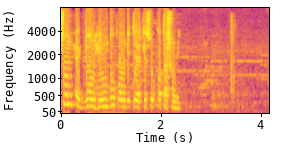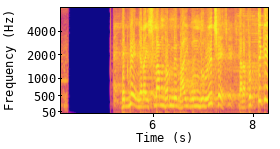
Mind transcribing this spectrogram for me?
আসুন, একজন হিন্দু পণ্ডিতের কিছু কথা শুনি। দেখবেন, যারা ইসলাম ধর্মের ভাই বন্ধু রয়েছে, তারা প্রত্যেকে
